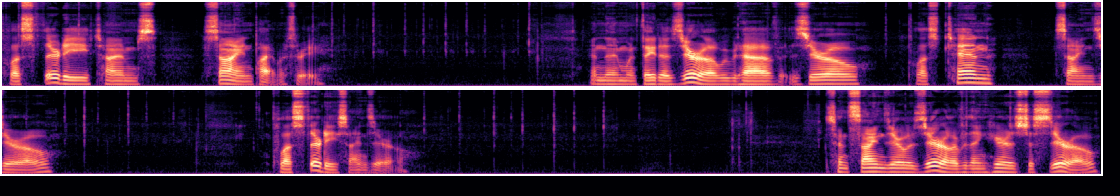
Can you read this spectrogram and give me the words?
plus 30 times sine pi over 3. And then when theta is 0, we would have 0 plus 10 sine 0 plus 30 sine 0. Since sine 0 is 0, everything here is just 0.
